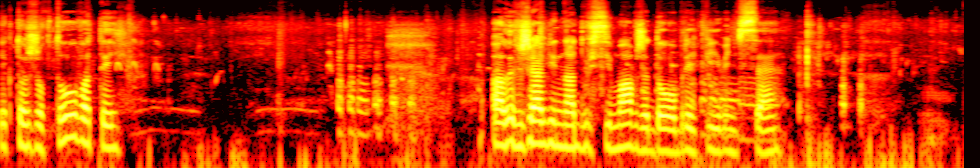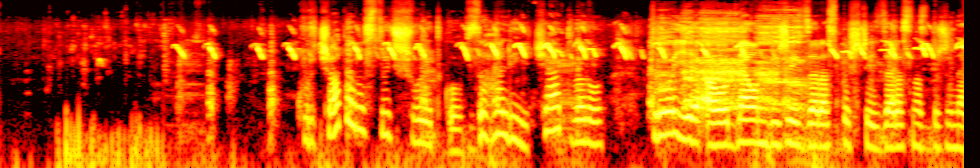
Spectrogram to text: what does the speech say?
як то жовтоватий. Але вже він над усіма вже добрий півень, все. Курчата ростуть швидко. Взагалі четверо, троє, а одне он біжить, зараз пищить, зараз нас дожене.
